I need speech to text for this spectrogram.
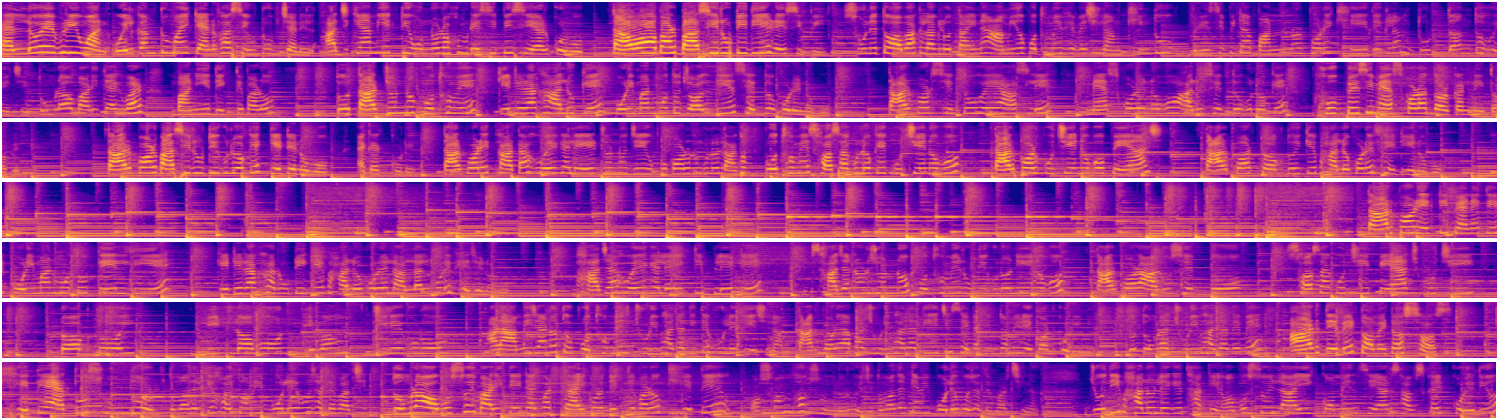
Hello everyone, welcome to my canvas YouTube channel. আজকে আমি একটি অন্যরকম রেসিপি শেয়ার করব। তাও আবার বাসি রুটি দিয়ে রেসিপি। শুনে তো অবাক লাগল, তাই না? আমিও প্রথমে ভেবেছিলাম, কিন্তু রেসিপিটা বানানোর পরে খেয়ে দেখলাম দুর্দান্ত হয়েছে। তোমরাও বাড়িতে একবার বানিয়ে দেখতে পারো। তো তার জন্য প্রথমে কেটে রাখা আলুকে পরিমাণ মতো জল দিয়ে সেদ্ধ করে নেব। তারপর সেদ্ধ হয়ে আসলে ম্যাশ করে নেব আলু সেদ্ধগুলোকে। খুব বেশি ম্যাশ করার দরকার নেই তবে। তারপর বাসি রুটিগুলোকে কেটে নেব এক এক করে। তারপরে কাটা হয়ে গেলে এর জন্য যে উপকরণগুলো লাগবে, প্রথমে শশাগুলোকে কুচিয়ে নেব, তারপর কুচিয়ে নেব পেঁয়াজ, তারপর টক দইকে ভালো করে ফেটিয়ে নেব। তারপর একটি প্যানেতে পরিমাণ মতো তেল দিয়ে কেটে রাখা রুটিকে ভালো করে লাল লাল করে ভেজে নেব। ভাজা হয়ে গেলে একটি প্লেটে সাজানোর জন্য প্রথমে রুটিগুলো নিয়ে নেব। তারপর আলু সেদ্ধ শশা কুচি, পেঁয়াজ কুচি, টক দই, বিট লবণ এবং জিরে গুঁড়ো। আর আমি জানো তো, প্রথমে ঝুড়ি ভাজা দিতে ভুলে গিয়েছিলাম। তারপরে আবার ঝুড়ি ভাজা দিয়েছি, সেটা কিন্তু আমি রেকর্ড করিনি। তো তোমরা ঝুড়ি ভাজা দেবে আর দেবে টমেটো সস। খেতে এত সুন্দর, তোমাদেরকে হয়তো আমি বলে বোঝাতে পারছি। তোমরা অবশ্যই বাড়িতে এটা একবার ট্রাই করে দেখতে পারো, খেতে অসম্ভব সুন্দর হয়েছে। তোমাদেরকে আমি বলে বোঝাতে পারছি না। যদি ভালো লেগে থাকে, অবশ্যই লাইক কমেন্ট শেয়ার সাবস্ক্রাইব করে দিও।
